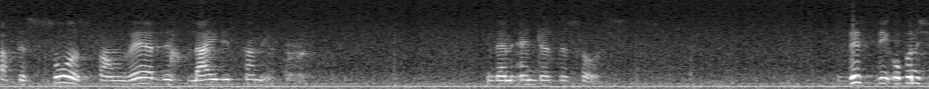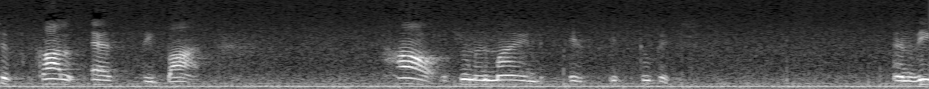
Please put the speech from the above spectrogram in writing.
of the source from where this light is coming. Then enter the source. This the Upanishads call as the bath. How human mind is, is stupid. And we,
